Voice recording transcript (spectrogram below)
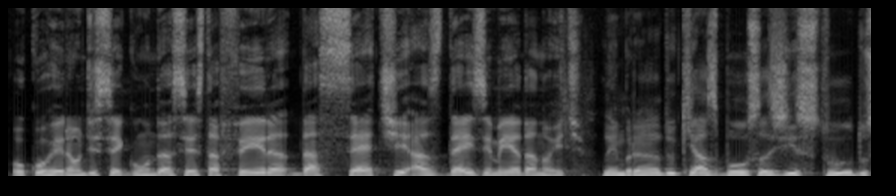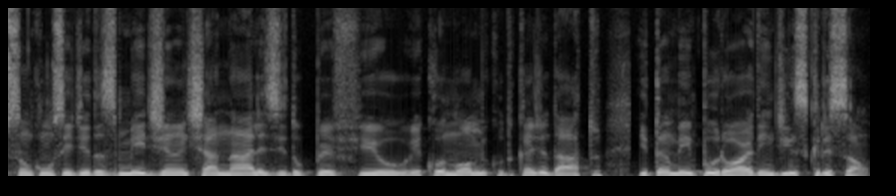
ocorrerão de segunda a sexta-feira, das 7 às 10 e meia da noite. Lembrando que as bolsas de estudo são concedidas mediante análise do perfil econômico do candidato e também por ordem de inscrição.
